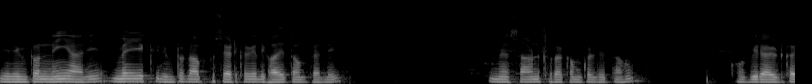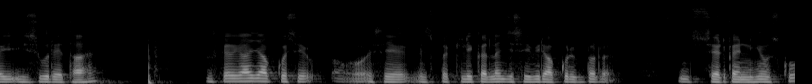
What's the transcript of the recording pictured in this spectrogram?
ये रिंगटोन नहीं आ रही है। मैं एक रिंगटोन आपको सेट करके दिखा देता हूँ पहले ही। मैं साउंड थोड़ा कम कर लेता हूँ। कॉपीराइट का इशू रहता है। उसके बाद आपको इसे इसे इस पर क्लिक कर लें जिसे भी आपको रिंगटोन सेट करनी है उसको।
